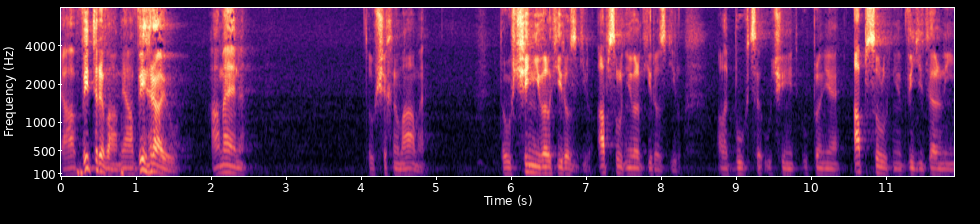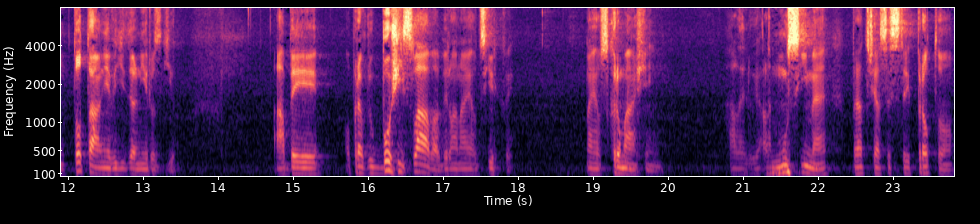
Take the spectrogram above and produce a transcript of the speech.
Já vytrvám, já vyhraju. Amen. To už všechno máme. To už činí velký rozdíl. Absolutně velký rozdíl. Ale Bůh chce učinit úplně absolutně viditelný, totálně viditelný rozdíl. Aby opravdu boží sláva byla na jeho církvi, na jeho skromáždění. Haleluja. Ale musíme, bratři a sestry, proto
